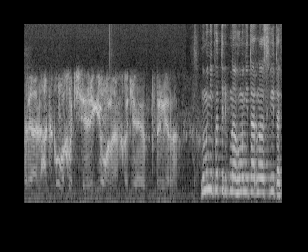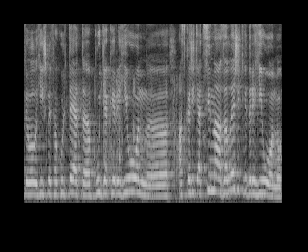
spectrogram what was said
реально. А якого хоч регіону, хоч примірно? Ну, мені потрібна гуманітарна освіта, філологічний факультет, будь-який регіон. Е, А скажіть, а ціна залежить від регіону?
